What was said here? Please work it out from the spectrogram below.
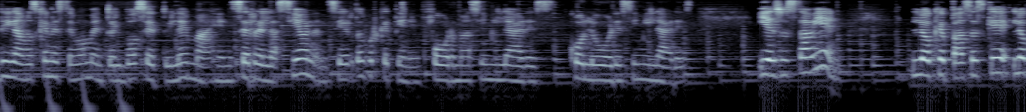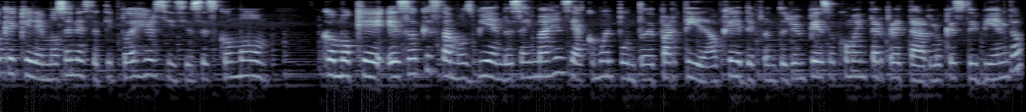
digamos que en este momento el boceto y la imagen se relacionan, ¿cierto? Porque tienen formas similares, colores similares y eso está bien. Lo que pasa es que lo que queremos en este tipo de ejercicios es como, como que eso que estamos viendo, esa imagen sea como el punto de partida, ok, de pronto yo empiezo como a interpretar lo que estoy viendo,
